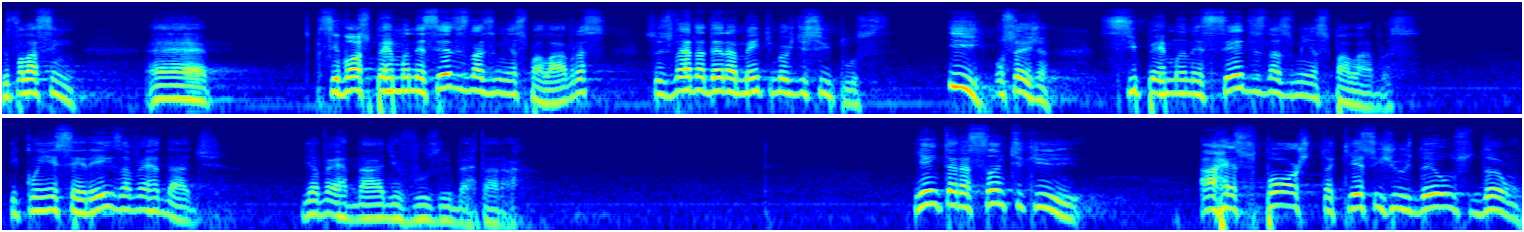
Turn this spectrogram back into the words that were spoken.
Ele falou assim: é, se vós permaneceres nas minhas palavras, sois verdadeiramente meus discípulos. E, ou seja, se permanecerdes nas minhas palavras, e conhecereis a verdade, e a verdade vos libertará. E é interessante que a resposta que esses judeus dão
